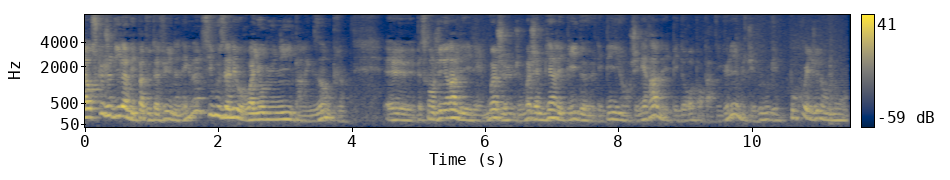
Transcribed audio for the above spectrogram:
Alors ce que je dis là n'est pas tout à fait une anecdote. Si vous allez au Royaume-Uni, par exemple, euh, parce qu'en général, les, moi, je, moi j'aime bien les pays, de, les pays en général, les pays d'Europe en particulier, mais j'ai beaucoup voyagé dans le monde.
